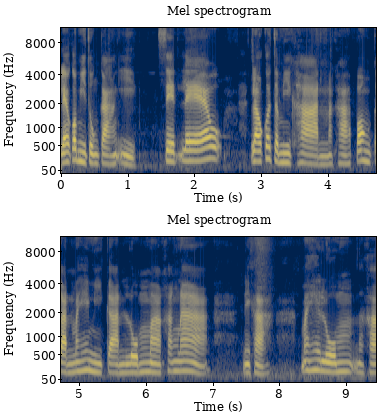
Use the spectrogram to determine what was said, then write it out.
แล้วก็มีตรงกลางอีก เสร็จแล้วเราก็จะมีคานนะคะ ป้องกันไม่ให้มีการล้มมาข้างหน้านี่ค่ะ ไม่ให้ล้มนะคะ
